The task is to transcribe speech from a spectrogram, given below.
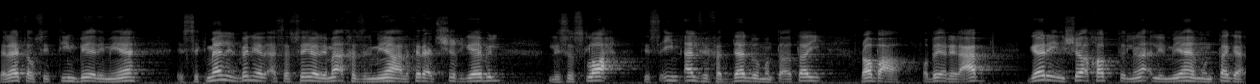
63 بئر مياه استكمال البنية الأساسية لمأخذ المياه على ترعة الشيخ جابل لاستصلاح 90 ألف فدان بمنطقتي ربعة وبئر العبد جاري إنشاء خط لنقل المياه المنتجة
